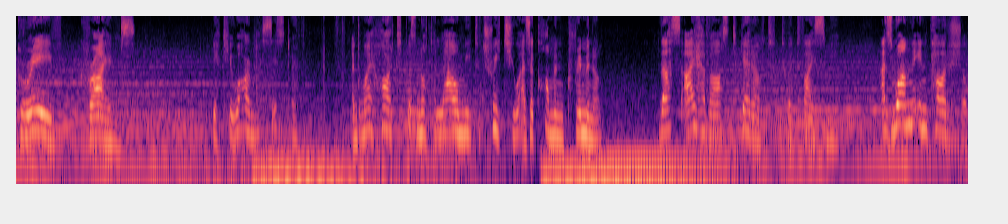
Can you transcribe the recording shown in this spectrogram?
Grave crimes. Yet you are my sister. And my heart does not allow me to treat you as a common criminal. Thus I have asked Geralt to advise me, as one impartial.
